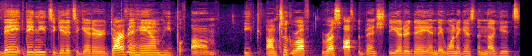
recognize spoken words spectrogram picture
they they need to get it together. Darvin Ham, he put um he um took Ruff, Russ off the bench the other day, and they won against the Nuggets.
